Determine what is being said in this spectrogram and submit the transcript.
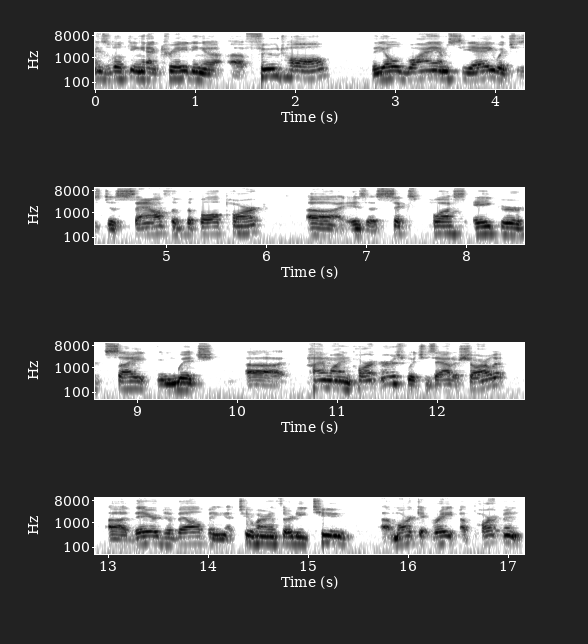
is looking at creating a, a, food hall. The old YMCA, which is just south of the ballpark, uh, is a six plus acre site in which uh, Highline Partners, which is out of Charlotte, uh, they are developing a 232 uh, market rate apartment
